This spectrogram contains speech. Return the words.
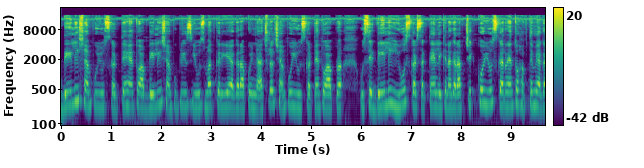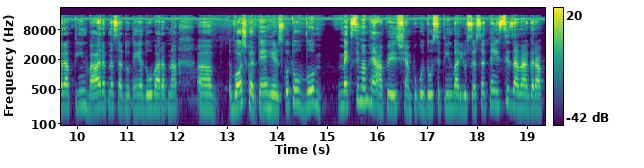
डेली शैम्पू यूज़ करते हैं तो आप डेली शैम्पू प्लीज़ यूज़ मत करिए। अगर आप कोई नेचुरल शैम्पू यूज़ करते हैं तो आप उसे डेली यूज़ कर सकते हैं, लेकिन अगर आप चिक को यूज़ कर रहे हैं तो हफ़्ते में अगर आप तीन बार अपना सर धोते हैं या दो बार अपना वॉश करते हैं हेयर्स को तो वो मैक्सिमम है, आप इस शैम्पू को दो से तीन बार यूज़ कर सकते हैं। इससे ज़्यादा अगर आप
